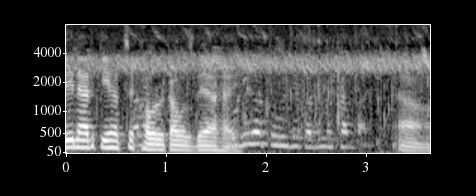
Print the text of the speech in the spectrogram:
দিন আর কি হচ্ছে খবরের কাগজ দেওয়া হয় ওদিনও তুমি যে করবে সব পারে। ও।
